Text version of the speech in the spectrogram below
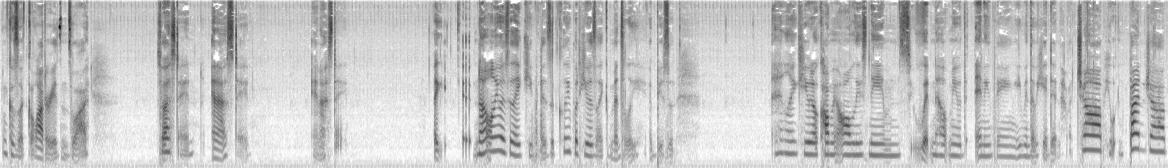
Because, like, a lot of reasons why. So I stayed, and I stayed, and I stayed. Like, not only was he, like, he physically, but he was, like, mentally abusive and like he would call me all these names. He wouldn't help me with anything. Even though he didn't have a job he wouldn't find a job.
